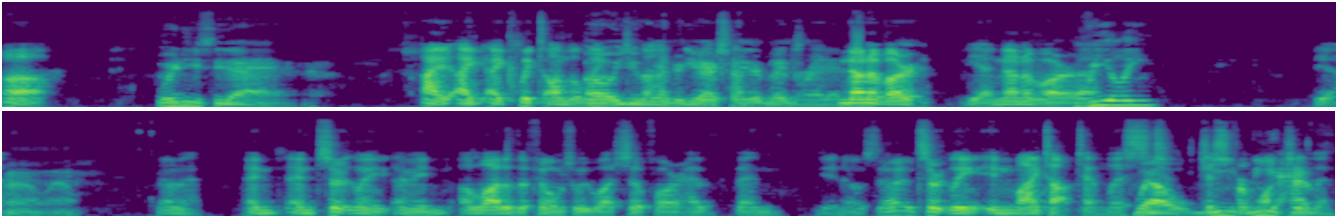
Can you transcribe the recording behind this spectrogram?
Uh, Where do you see that? I, I, I clicked on the link Oh, to you the went- hundred you years, hundred went movies. and read it. None of our yeah, none of our uh, really? yeah, Oh wow. Uh, and and certainly, I mean, a lot of the films we watched so far have been, you know, so- certainly in my top ten list. Well, just we, from we watching have them.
